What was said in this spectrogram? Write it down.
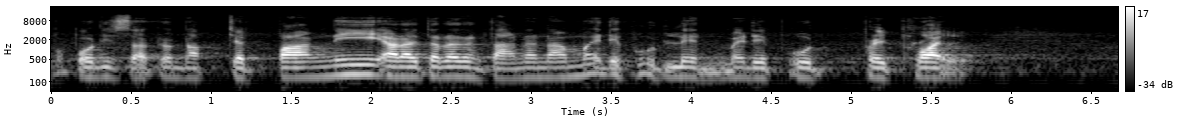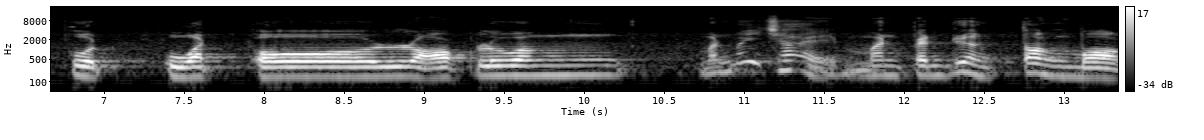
พระโพธิสัตว์ระดับเจ็ดปางนี้อะไรต่างต่างๆนานาไม่ได้พูดเล่น ไม่ได้พูดพล่อยๆพูดอวดโอหลอกลวง มันไม่ใช่ มันเป็นเรื่องต้องบอก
